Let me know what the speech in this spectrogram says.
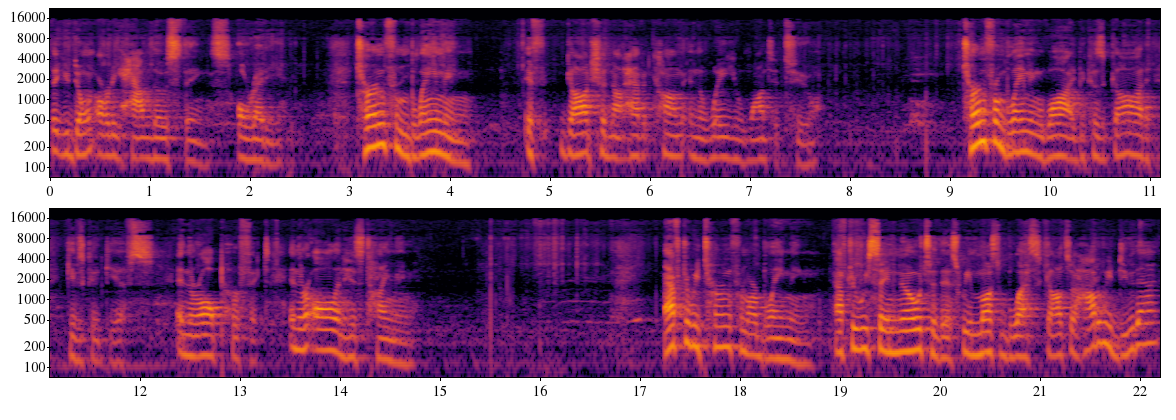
that you don't already have those things already. Turn from blaming if God should not have it come in the way you want it to. Turn from blaming why, because God gives good gifts, and they're all perfect, and they're all in His timing. After we turn from our blaming, after we say no to this, we must bless God. So, how do we do that?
